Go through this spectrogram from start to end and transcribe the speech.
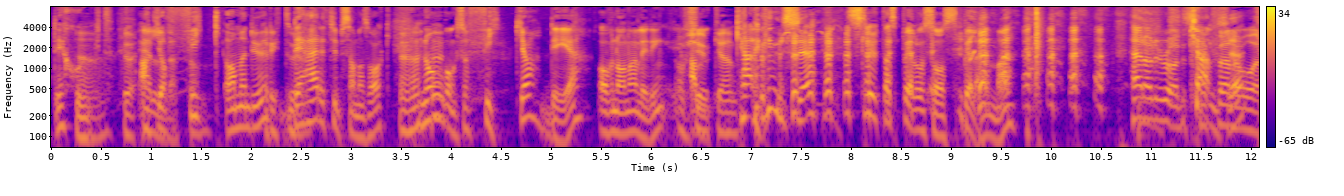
det är sjukt, Ja, att jag dem. fick, ja men du, Rituellt. det här är typ samma sak. Någon gång så fick jag det av någon anledning. Av kyrkan. Kanske, sluta spela hos oss, spela hemma. Här har du tack Kanske. för alla år.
